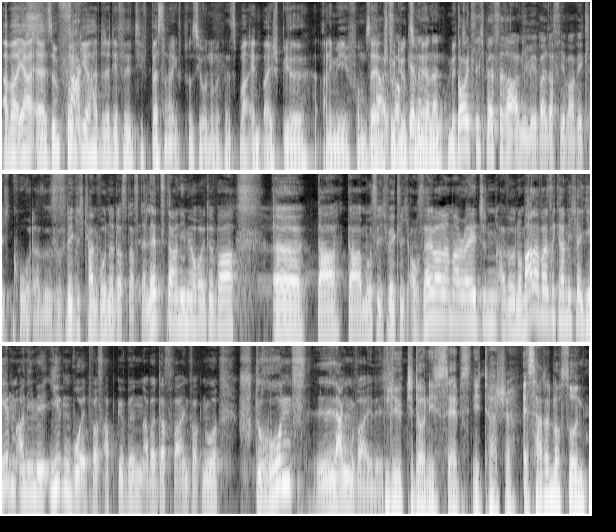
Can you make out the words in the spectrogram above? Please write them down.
Aber ja, äh, Symphonie hatte definitiv bessere Explosionen. Um jetzt mal ein Beispiel Anime vom ja selben ist Studio auch zu generell nennen. ein Mit deutlich besserer Anime, weil das hier war wirklich Code. Also es ist wirklich kein Wunder, dass das der letzte Anime heute war. Äh, da, da muss ich wirklich auch selber da mal ragen. Also normalerweise kann ich ja jedem Anime irgendwo etwas abgewinnen, aber das war einfach nur strunzlangweilig. Lügt dir doch nicht selbst in die Tasche. es hatte noch so ein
